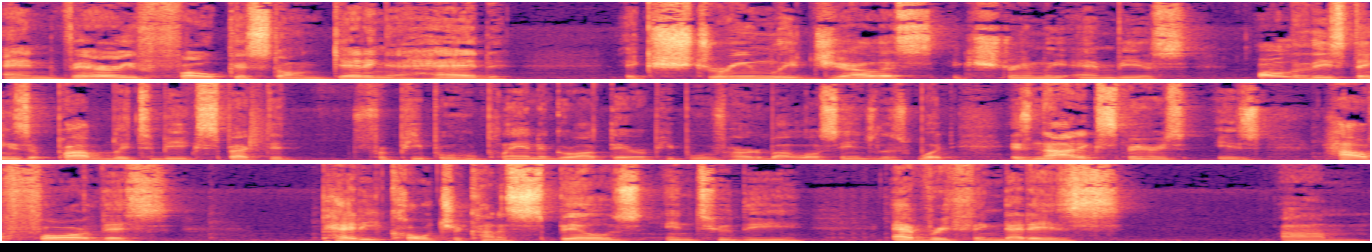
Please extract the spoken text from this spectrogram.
and very focused on getting ahead, extremely jealous, extremely envious. All of these things are probably to be expected for people who plan to go out there or people who've heard about Los Angeles. What is not experienced is how far this petty culture kind of spills into the everything that is um,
